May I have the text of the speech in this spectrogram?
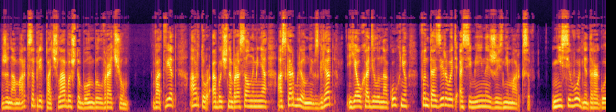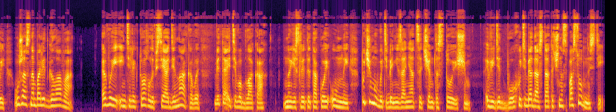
жена Маркса предпочла бы, чтобы он был врачом». В ответ Артур обычно бросал на меня оскорбленный взгляд, и я уходила на кухню фантазировать о семейной жизни Марксов. «Не сегодня, дорогой, ужасно болит голова. Вы, интеллектуалы, все одинаковы, витаете в облаках. Но если ты такой умный, почему бы тебе не заняться чем-то стоящим? Видит Бог, у тебя достаточно способностей».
